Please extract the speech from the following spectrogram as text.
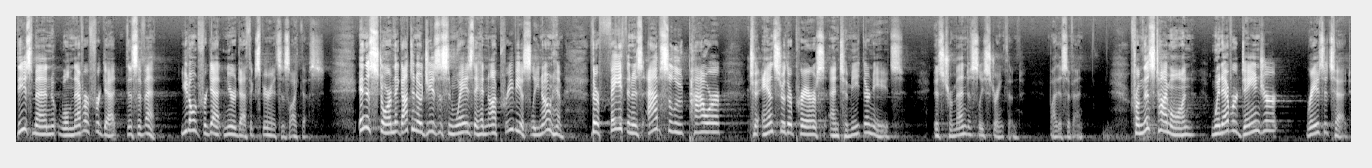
These men will never forget this event. You don't forget near death experiences like this. In the storm, they got to know Jesus in ways they had not previously known him. Their faith in his absolute power to answer their prayers and to meet their needs is tremendously strengthened by this event. From this time on, whenever danger raised its head,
